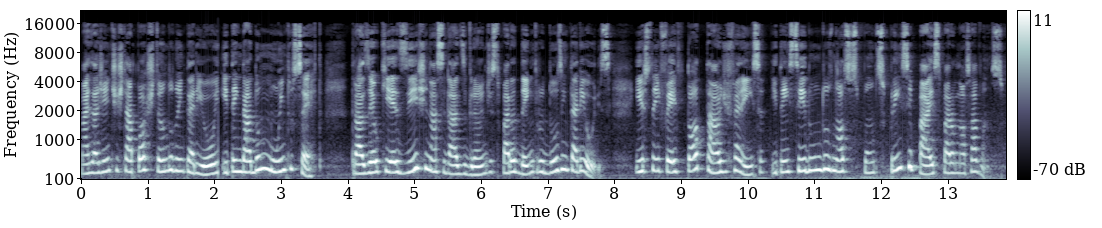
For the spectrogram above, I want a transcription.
mas a gente está apostando no interior e tem dado muito certo. Trazer o que existe nas cidades grandes para dentro dos interiores. Isso tem feito total diferença e tem sido um dos nossos pontos principais para o nosso avanço.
